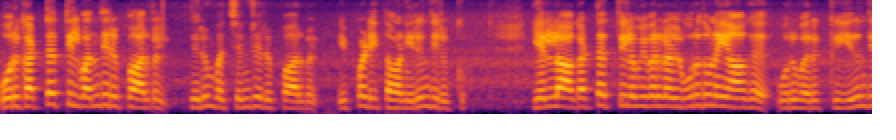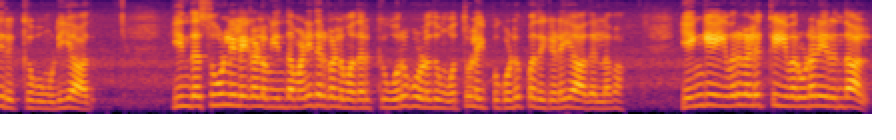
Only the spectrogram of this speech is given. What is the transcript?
ஒரு கட்டத்தில் வந்திருப்பார்கள் திரும்ப சென்றிருப்பார்கள் இப்படித்தான் இருந்திருக்கும். எல்லா கட்டத்திலும் இவர்கள் உறுதுணையாக ஒருவருக்கு இருந்திருக்கவும் முடியாது. இந்த சூழ்நிலைகளும் இந்த மனிதர்களும் அதற்கு ஒருபொழுதும் ஒத்துழைப்பு கொடுப்பது கிடையாதல்லவா? எங்கே இவர்களுக்கு இவருடன் இருந்தால்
